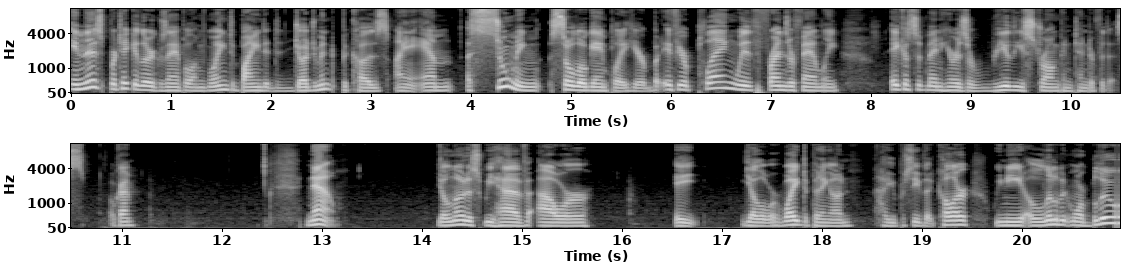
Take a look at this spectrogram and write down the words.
in this particular example, I'm going to bind it to judgment because I am assuming solo gameplay here. But if you're playing with friends or family, Aegis of Menhir is a really strong contender for this. Okay. Now, you'll notice we have our eight yellow or white, depending on how you perceive that color. We need a little bit more blue.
